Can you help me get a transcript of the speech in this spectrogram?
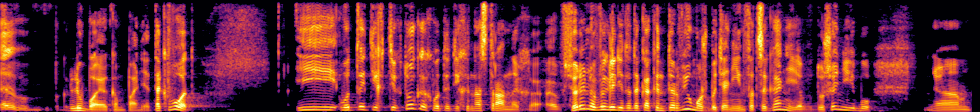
Э, любая компания. Так вот, и вот этих тиктоках, вот этих иностранных, э, все время выглядит это как интервью, может быть, они инфо-цыгане, я в душе не ебу. Эм,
